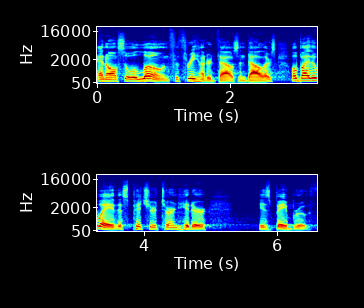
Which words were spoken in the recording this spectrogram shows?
and also a loan for $300,000. Oh, by the way, this pitcher turned hitter is Babe Ruth.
